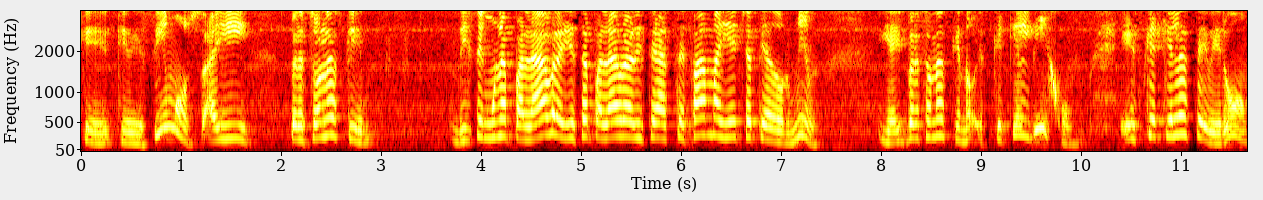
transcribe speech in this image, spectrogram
que, decimos. Hay personas que dicen una palabra y esa palabra dice hazte fama y échate a dormir. Y hay personas que no, es que aquel dijo, es que aquel aseveró,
